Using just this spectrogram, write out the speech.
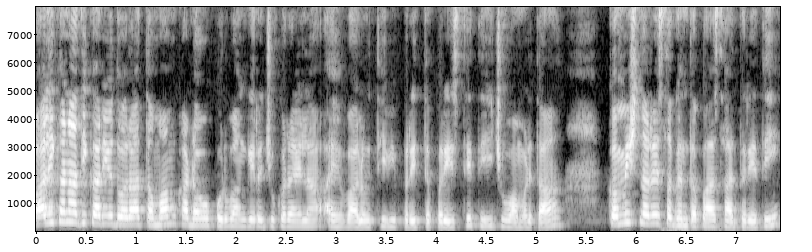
પાલિકાના અધિકારીઓ દ્વારા તમામ ખાડાઓ પૂર્વ અંગે રજૂ કરાયેલા અહેવાલોથી વિપરીત પરિસ્થિતિ જોવા મળતા કમિશનરે સઘન તપાસ હાથ ધરી હતી.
